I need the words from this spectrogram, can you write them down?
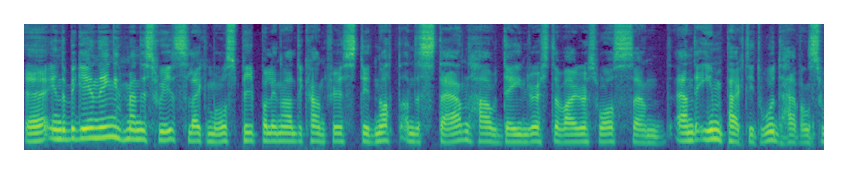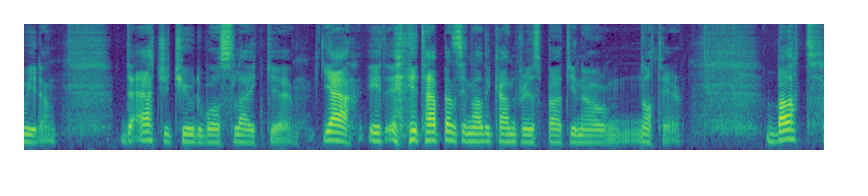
Uh, in the beginning, many Swedes, like most people in other countries, did not understand how dangerous the virus was and, and the impact it would have on Sweden. The attitude was like, uh, yeah, it, it happens in other countries, but you know, not here. But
